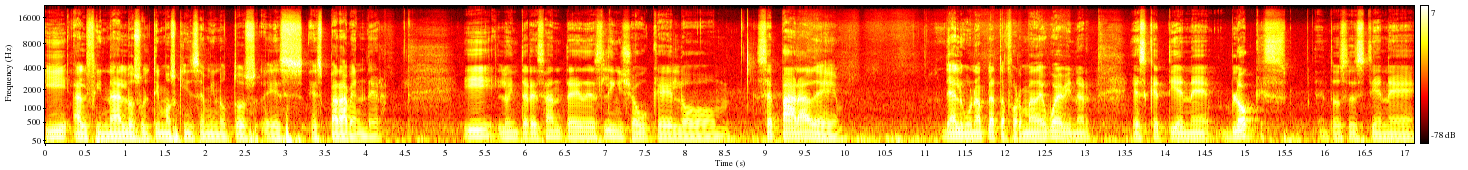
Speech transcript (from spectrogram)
y al final los últimos 15 minutos es, para vender. Y lo interesante de Slingshow que lo separa de, de alguna plataforma de webinar es que tiene bloques. Entonces tiene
